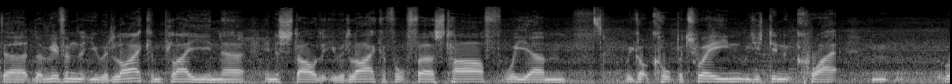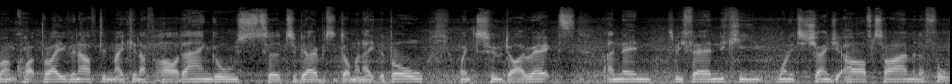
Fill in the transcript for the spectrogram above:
the, the rhythm that you would like and play in uh, in the style that you would like. I thought first half we um, we got caught between. We just didn't quite weren't quite brave enough. Didn't make enough hard angles to, to be able to dominate the ball. Went too direct. And then to be fair, Nicky wanted to change it half time, and I thought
